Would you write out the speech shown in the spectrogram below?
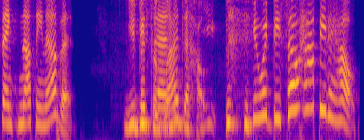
think nothing of it. You'd be but so glad to help. you, you would be so happy to help.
